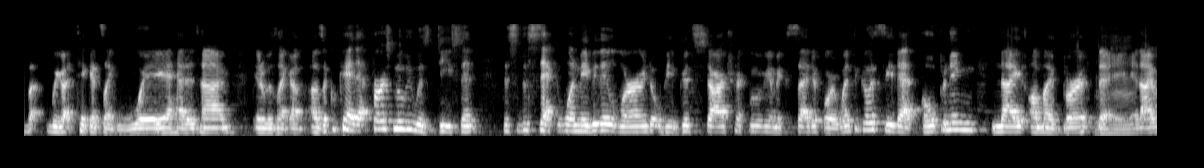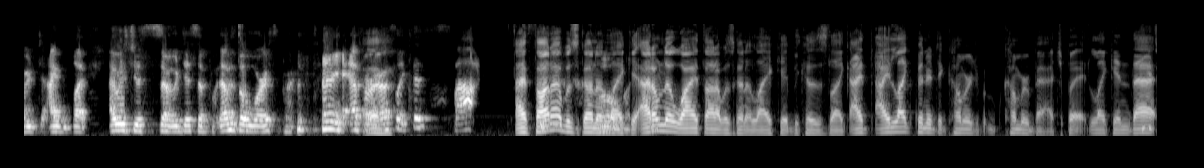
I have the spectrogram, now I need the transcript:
but we got tickets like way ahead of time, and it was like I, I was like, okay, that first movie was decent. This is the second one. Maybe they learned it will be a good Star Trek movie. I'm excited for it. Went to go see that opening night on my birthday, Mhm. and I would I I was just so disappointed. That was the worst birthday ever. I Uh. was like, this sucks. I thought I was gonna Oh like it. I don't know why I thought I was gonna like it because like I I like Benedict Cumber, Cumberbatch, but like in that.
